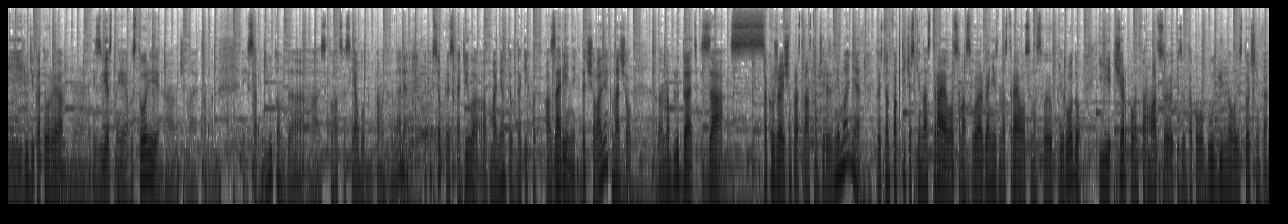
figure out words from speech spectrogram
И люди, которые известные в истории, а, начиная там от Исаак Ньютон, да, а, ситуация с яблоком там и так далее. Это все происходило в моменты вот таких вот озарений, когда человек начал э, наблюдать за с окружающим пространством через внимание, то есть он фактически настраивался на свой организм, настраивался на свою природу и черпал информацию из вот такого глубинного источника,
